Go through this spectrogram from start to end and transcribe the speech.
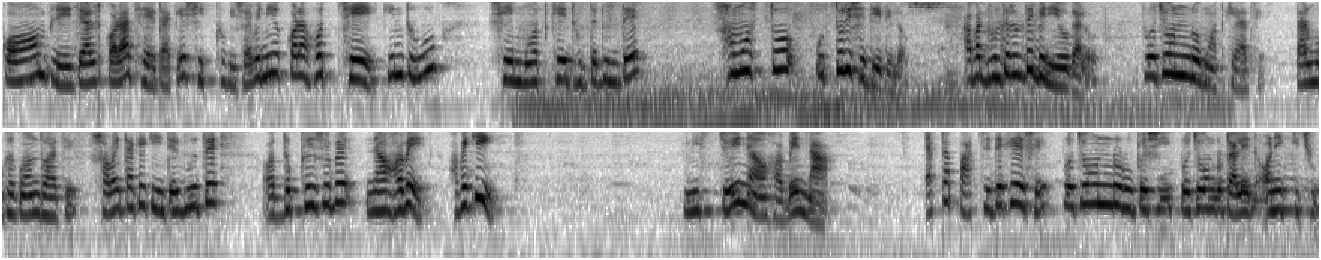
কম রেজাল্ট করা ছেলেটাকে শিক্ষক হিসাবে নিয়োগ করা হচ্ছে। কিন্তু সে মদ খেয়ে ঢুলতে ঢুলতে সমস্ত উত্তরই সে দিয়ে দিল। আবার ঢুলতে ঢুলতে বেরিয়েও গেল। প্রচণ্ড মদ খেয়ে আছে। তার মুখে গন্ধ আছে। সবাই তাকে কি ইন্টারভিউতে অধ্যক্ষ হিসেবে নেওয়া হবে? হবে কি? নিশ্চয়ই নেওয়া হবে না। একটা পাত্রী দেখে এসে প্রচণ্ড রূপেশী প্রচণ্ড ট্যালেন্ট অনেক কিছু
